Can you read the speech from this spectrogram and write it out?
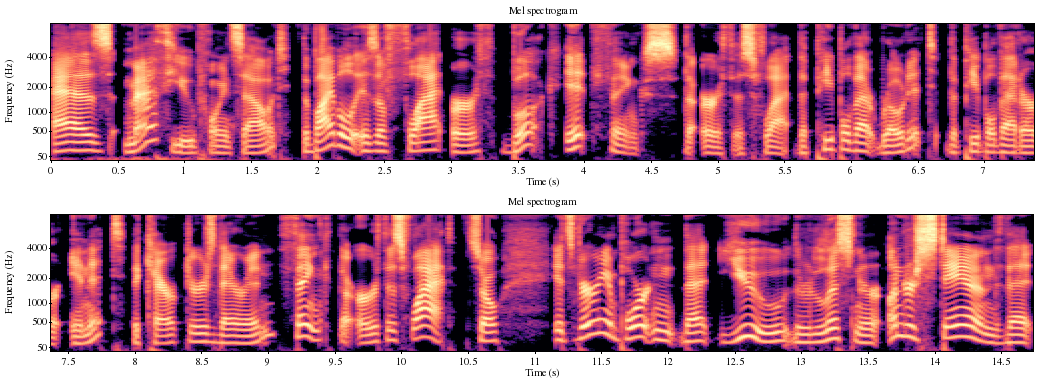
as Matthew points out, the Bible is a flat earth book. It thinks the earth is flat. The people that wrote it, the people that are in it, the characters therein think the earth is flat. So it's very important that you, the listener, understand that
